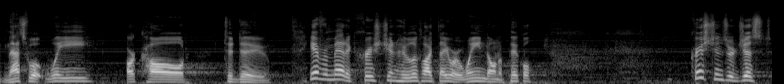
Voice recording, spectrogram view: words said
And that's what we are called to do. You ever met a Christian who looked like they were weaned on a pickle? Christians are just,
